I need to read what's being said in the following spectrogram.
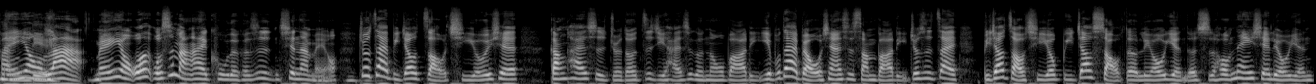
没有啦，没有。我我是蛮爱哭的，可是现在没有。就在比较早期，有一些刚开始觉得自己还是个 nobody，也不代表我现在是 somebody。就是在比较早期有比较少的留言的时候，那一些留言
